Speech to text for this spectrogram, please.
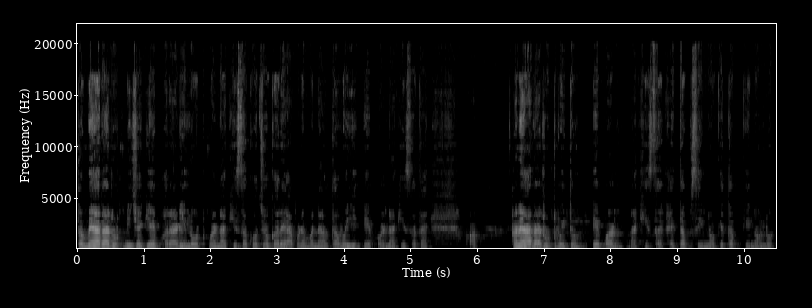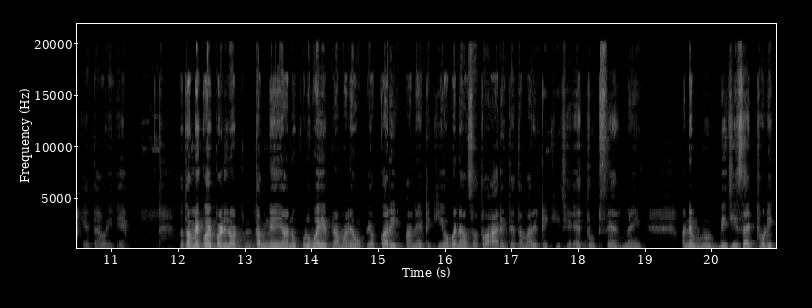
તમે આરારૂટની જગ્યાએ ફરાળી લોટ પણ નાખી શકો છો. ઘરે આપણે બનાવતા હોઈએ એ પણ નાખી શકાય. અને આરારૂટ હોય તો એ પણ નાખી શકાય. તપસીનો કે તપકીનો લોટ કહેતા હોય એ. તો તમે કોઈ પણ લોટ તમને અનુકૂળ હોય એ પ્રમાણે ઉપયોગ કરી અને ટીકીઓ બનાવશો, તો આ રીતે તમારી ટીકી છે એ તૂટશે નહીં. અને બીજી સાઈડ થોડીક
